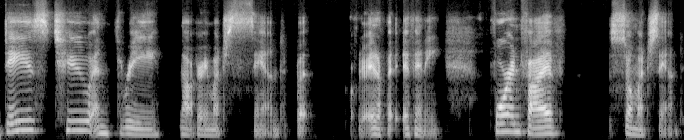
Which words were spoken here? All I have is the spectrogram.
days two and three, not very much sand, but if, if any, four and five, so much sand.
